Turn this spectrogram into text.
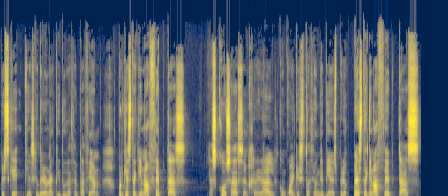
pero es que tienes que tener una actitud de aceptación, porque hasta que no aceptas las cosas en general, con cualquier situación que tienes, pero, pero hasta que no aceptas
